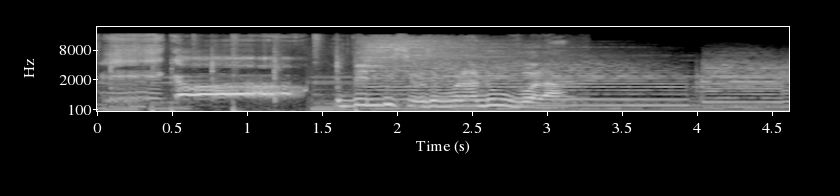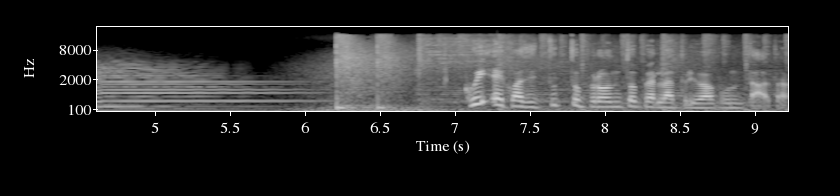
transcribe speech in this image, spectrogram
figo! È bellissimo, sembra una nuvola. Qui è quasi tutto pronto per la prima puntata.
